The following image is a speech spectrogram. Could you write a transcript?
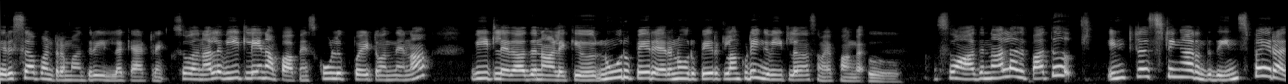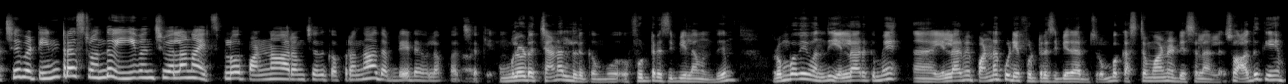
பெருசா பண்ற மாதிரி இல்லை கேட்ரிங் ஸோ அதனால வீட்லயே நான் பார்ப்பேன் ஸ்கூலுக்கு போயிட்டு வந்தேன்னா வீட்டில் ஏதாவது நாளைக்கு நூறு பேர் இரநூறு பேருக்குலாம் கூட எங்க வீட்டில் தான் சமைப்பாங்க. ஸோ அதனால அதை பார்த்து இன்ட்ரெஸ்டிங்காக இருந்தது. இன்ஸ்பயர் ஆச்சு. பட் இன்ட்ரெஸ்ட் வந்து ஈவென்ச்சுவலாக நான் எக்ஸ்ப்ளோர் பண்ண ஆரம்பிச்சதுக்கு அப்புறம் தான் அது அப்படியே டெவலப் ஆச்சு. உங்களோட சேனல் இருக்க ஃபுட் ரெசிபிலாம் வந்து ரொம்பவே வந்து எல்லாருக்குமே எல்லாருமே பண்ணக்கூடிய ஃபுட் ரெசிபி தான் இருந்துச்சு. ரொம்ப கஷ்டமான டிஷ் எல்லாம் இல்லை. ஸோ அதுக்கு ஏன்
